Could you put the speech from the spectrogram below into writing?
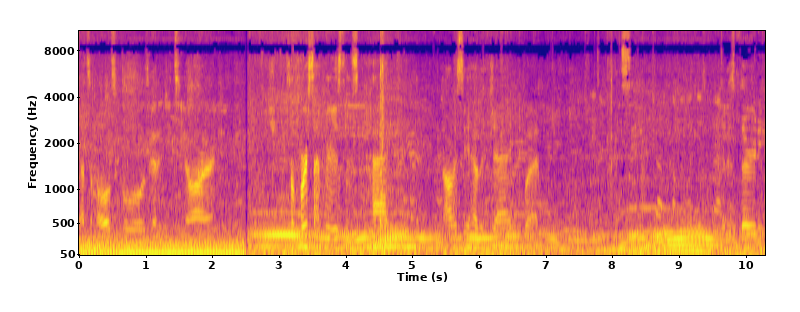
Got some old school. It's got a GTR. So first time here, this thing's packed. Obviously, I have a Jag, but. It is dirty.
